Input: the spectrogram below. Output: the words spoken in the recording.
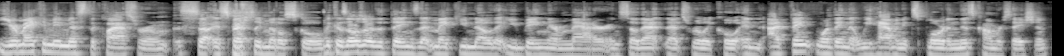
you're making me miss the classroom so especially middle school because those are the things that make you know that you being there matter and so that that's really cool. And i think one thing that we haven't explored in this conversation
